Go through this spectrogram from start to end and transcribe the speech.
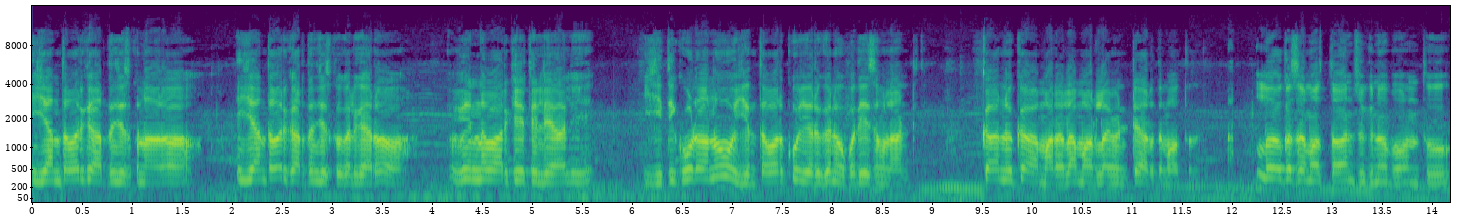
ఎంతవరకు అర్థం చేసుకున్నారో ఎంతవరకు అర్థం చేసుకోగలిగారో విన్నవారికే తెలియాలి. ఇది కూడాను ఇంతవరకు ఎరుగని ఉపదేశం లాంటిది. కనుక మరలా మరలా వింటే అర్థమవుతుంది. లోక సమస్తాన్ సుఖినో భవంతు.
